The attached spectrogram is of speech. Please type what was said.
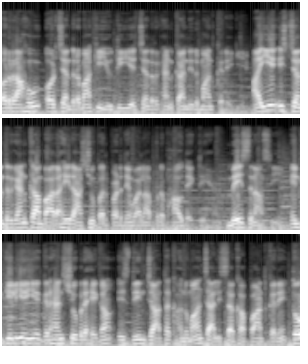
और राहु और चंद्रमा की युति ये चंद्रग्रहण का निर्माण करेगी। आइए इस चंद्रग्रहण का बारह ही राशियों पर पड़ने वाला प्रभाव देखते हैं। मेष राशि, इनके लिए ये ग्रहण शुभ रहेगा। इस दिन जातक हनुमान चालीसा का पाठ करें तो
